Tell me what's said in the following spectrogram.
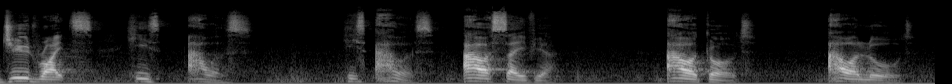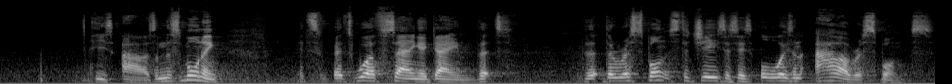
Jude writes, He's ours. He's ours, our Savior, our God, our Lord. He's ours. And this morning, it's, it's worth saying again that the, the response to Jesus is always an our response.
